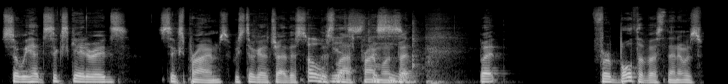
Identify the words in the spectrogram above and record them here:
So we had six Gatorades, six Primes. We still got to try this Oh, this yes, last Prime this one, but a- but for both of us, then it was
